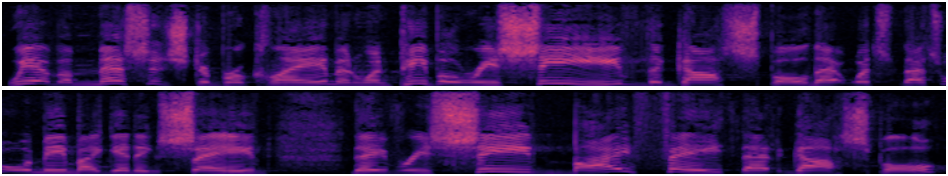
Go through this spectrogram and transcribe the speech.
we have a message to proclaim, and when people receive the gospel, that that's what we mean by getting saved. They've received by faith that gospel,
